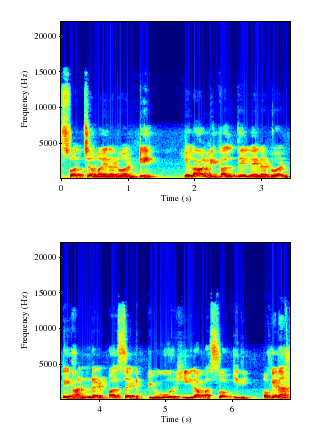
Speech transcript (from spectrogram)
స్వచ్ఛమైనటువంటి ఎలాంటి కల్తీ లేనటువంటి హండ్రెడ్ పర్సెంట్ ప్యూర్ హీరా భస్వం ఇది. ఓకేనా?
